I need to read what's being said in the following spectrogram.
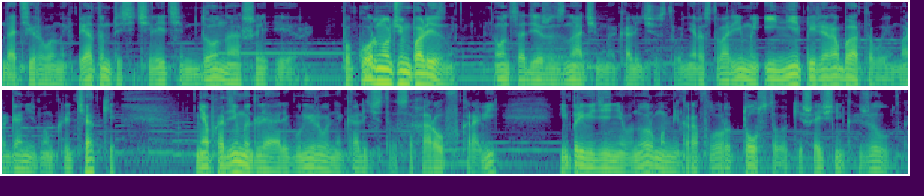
датированных пятым тысячелетием до нашей эры. Попкорн очень полезный. Он содержит значимое количество нерастворимой и неперерабатываемой организмом клетчатки, необходимой для регулирования количества сахаров в крови и приведения в норму микрофлоры толстого кишечника и желудка.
